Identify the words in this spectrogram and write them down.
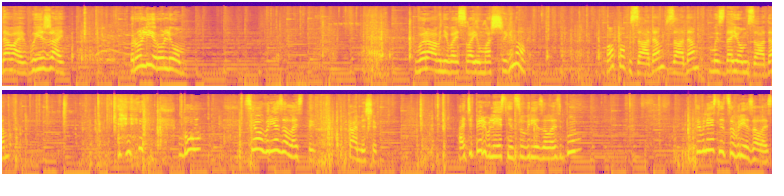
Давай, выезжай. Рули рулем. Выравнивай свою машину. Оп-оп, задом, задом. Мы сдаем задом. Бум. Все, врезалась ты в камешек. А теперь в лестницу врезалась. Бум. Ты в лестницу врезалась.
